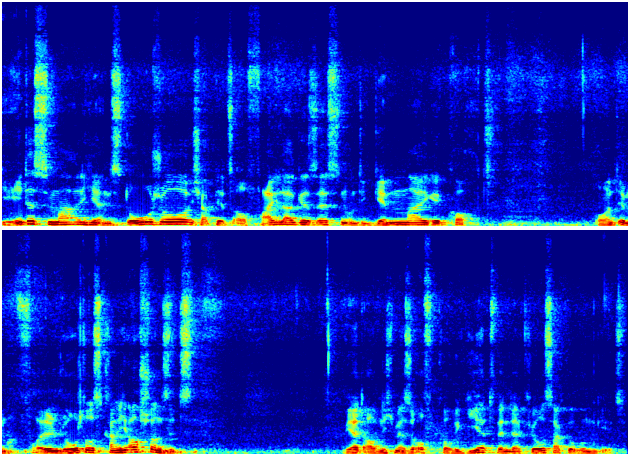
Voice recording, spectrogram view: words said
jedes Mal hier ins Dojo, ich habe jetzt auf Pfeiler gesessen und die Gemmai gekocht und im vollen Lotus kann ich auch schon sitzen wird auch nicht mehr so oft korrigiert, wenn der Kyosaku rumgeht.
